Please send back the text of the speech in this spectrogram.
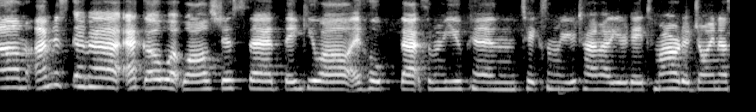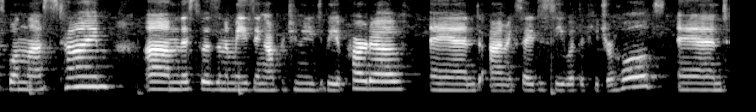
Um, I'm just gonna echo what Walls just said. Thank you all. I hope that some of you can take some of your time out of your day tomorrow to join us one last time. Um, this was an amazing opportunity to be a part of, and I'm excited to see what the future holds. And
